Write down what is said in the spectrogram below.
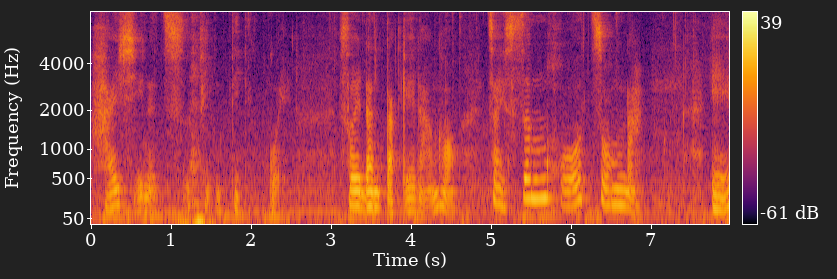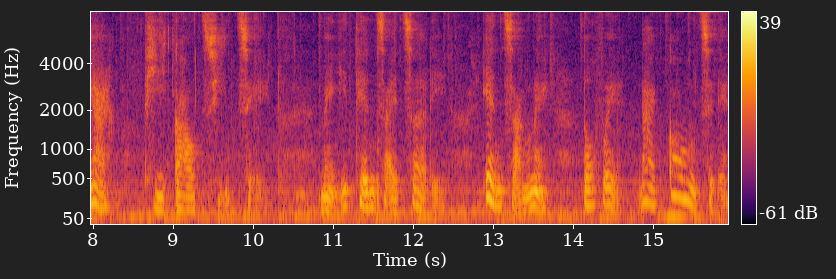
还是呢持平伫过。所以咱逐家人吼，在生活中呐，也要提高警觉。每一天在这里，院长呢？都会来讲起来，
